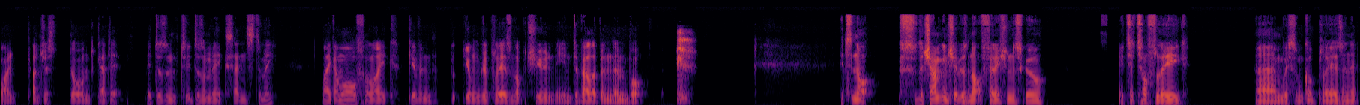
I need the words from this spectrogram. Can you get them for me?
like I just don't get it. It doesn't. It doesn't make sense to me. Like I'm all for like giving younger players an opportunity and developing them, but it's not. So the championship is not a finishing school. It's a tough league, um, with some good players in it.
